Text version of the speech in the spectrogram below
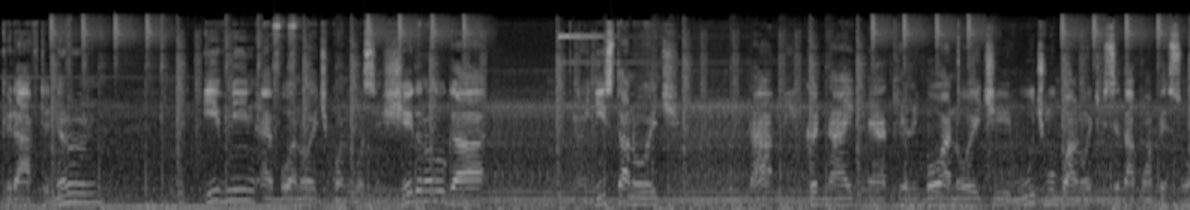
Good afternoon. Good evening é boa noite quando você chega no lugar, no início da noite, tá? E good night é aquele boa noite, o último boa noite que você dá pra uma pessoa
